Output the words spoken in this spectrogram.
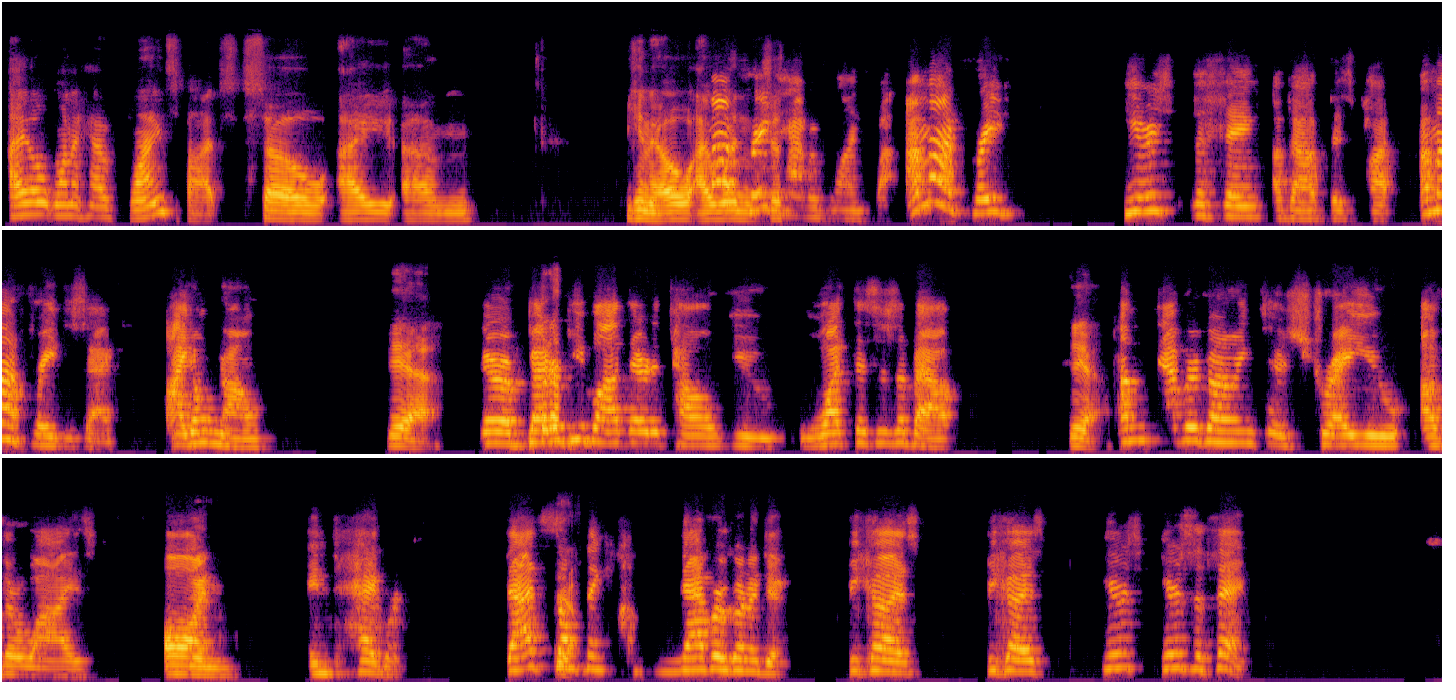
I don't want to have blind spots, so I, um, you know, I'm I not wouldn't afraid just... to have a blind spot. I'm not afraid. Here's the thing about this pot. I'm not afraid to say I don't know. Yeah. There are better people out there to tell you what this is about. Yeah. I'm never going to stray you otherwise on integrity. That's something yeah. I'm never gonna do because because here's here's the thing.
